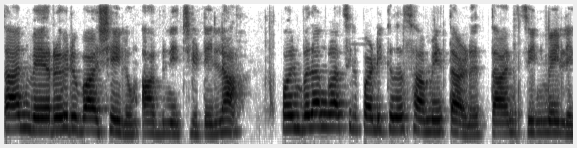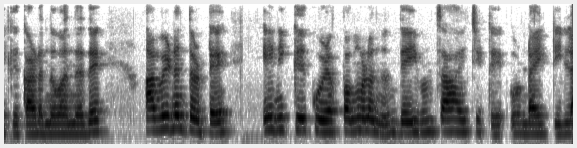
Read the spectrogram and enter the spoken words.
താൻ വേറൊരു ഭാഷയിലും അഭിനയിച്ചിട്ടില്ല. ഒൻപതാം ക്ലാസ്സിൽ പഠിക്കുന്ന സമയത്താണ് താൻ സിനിമയിലേക്ക് കടന്നുവന്നത്. അവിടം തൊട്ട് എനിക്ക് കുഴപ്പങ്ങളൊന്നും ദൈവം സഹായിച്ചിട്ട് ഉണ്ടായിട്ടില്ല.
